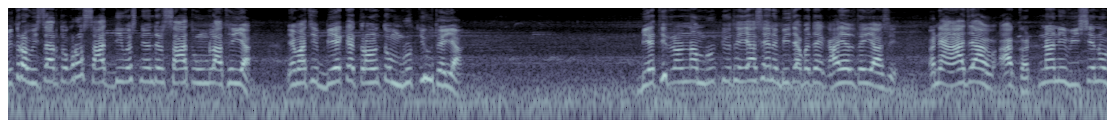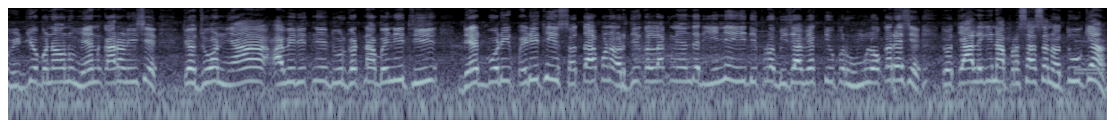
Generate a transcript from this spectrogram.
મિત્રો, વિચાર તો કરો, સાત દિવસની અંદર સાત હુમલા થયા. એમાંથી બે કે ત્રણ તો મૃત્યુ થયા. બેથી ત્રણના મૃત્યુ થયા છે અને બીજા બધા ઘાયલ થયા છે. અને આજ આ ઘટનાની વિશેનો વીડિયો બનાવવાનું મેન કારણ એ છે કે જો ન્યા આવી રીતની દુર્ઘટના બની હતી ડેડ બોડી પડી હતી છતાં પણ અડધી કલાકની અંદર એને એ દીપડો બીજા વ્યક્તિ ઉપર હુમલો કરે છે, તો ત્યાં લગીના પ્રશાસન હતું ક્યાં?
